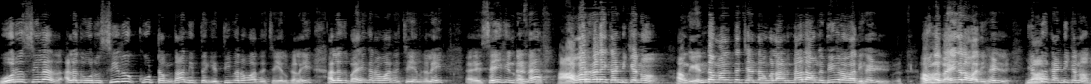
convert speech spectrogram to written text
ஒரு சிலர் அல்லது ஒரு சிறு கூட்டம் தான் இத்தகைய தீவிரவாத செயல்களை அல்லது பயங்கரவாத செயல்களை செய்கின்றன. அவர்களை கண்டிக்கணும். அவங்க எந்த மதத்தை சேர்ந்தவங்களா இருந்தாலும் அவங்க தீவிரவாதிகள். அவங்க பயங்கரவாதிகள் என்று கண்டிக்கணும்.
